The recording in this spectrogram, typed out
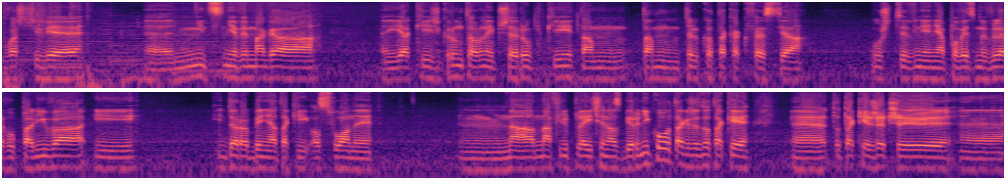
Właściwie e, nic nie wymaga jakiejś gruntownej przeróbki, tam, tam tylko taka kwestia usztywnienia powiedzmy wlewu paliwa i, i dorobienia takiej osłony mm, na, na fillplate na zbiorniku, także to takie, e, to takie rzeczy, e,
